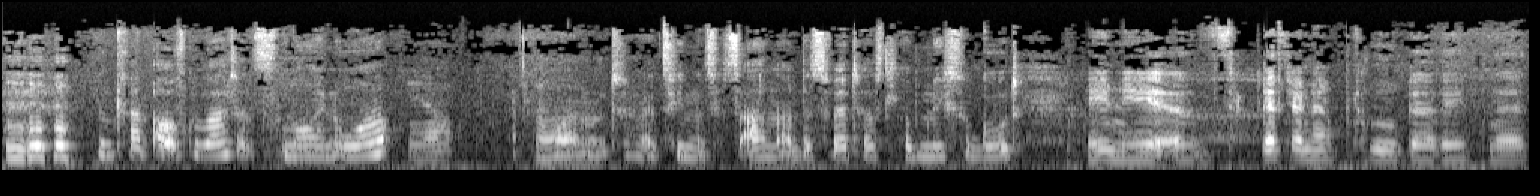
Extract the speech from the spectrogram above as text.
Ich bin gerade aufgewacht, es ist 9 Uhr. Ja. Und wir ziehen uns jetzt an und das Wetter ist, glaube ich, nicht so gut. Hey, nee, äh, gestern hat es geregnet.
